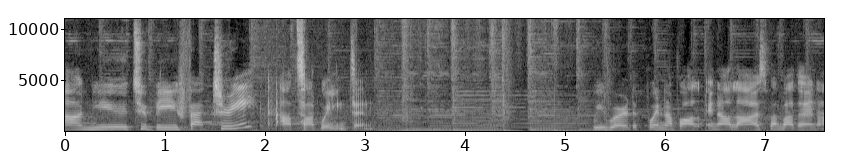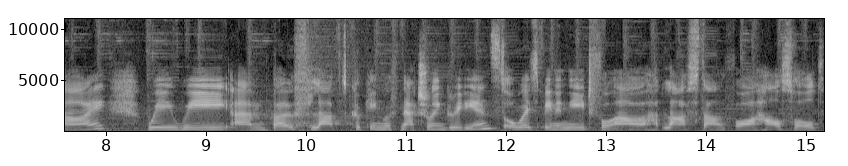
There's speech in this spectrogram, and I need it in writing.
our new to-be factory outside Wellington. We were at a point of our, in our lives, my mother and I, where we um, both loved cooking with natural ingredients. Always been a need for our lifestyle, for our household,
